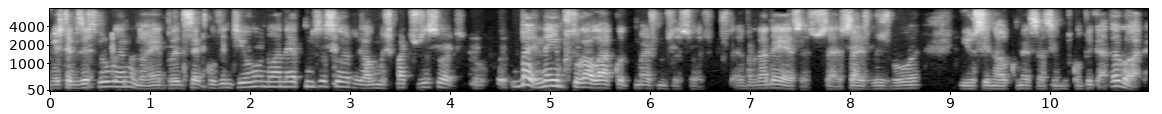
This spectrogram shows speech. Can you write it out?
mas temos este problema, não é? Em pleno século XXI não há net nos Açores, em algumas partes dos Açores. Bem, nem em Portugal há, quanto mais nos Açores. A verdade é essa, sais de Lisboa e o sinal começa a ser muito complicado. Agora,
